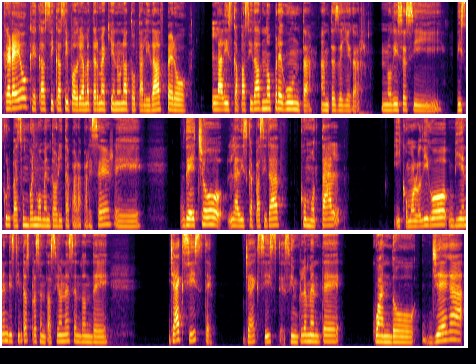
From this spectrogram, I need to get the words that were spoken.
Creo que casi, casi podría meterme aquí en una totalidad, pero la discapacidad no pregunta antes de llegar. No dice si, disculpa, es un buen momento ahorita para aparecer. Eh, de hecho, la discapacidad como tal, y como lo digo, viene en distintas presentaciones en donde ya existe, ya existe. Simplemente cuando llega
